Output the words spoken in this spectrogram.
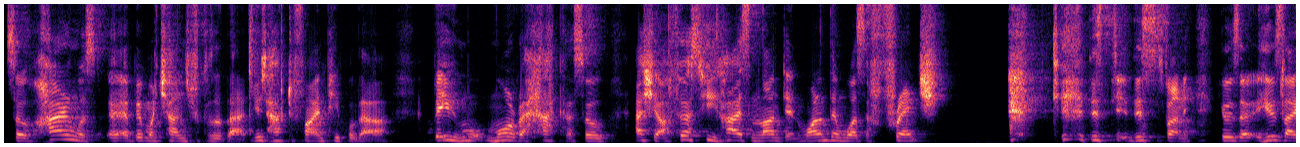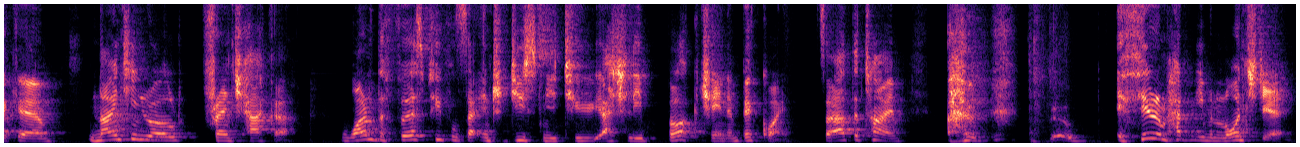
So hiring was a bit more challenging because of that. You'd have to find people that are maybe more, more of a hacker. So actually, our first few hires in London, one of them was a French. this, this is funny. He was a, he was like a 19 year old French hacker. One of the first people that introduced me to actually blockchain and Bitcoin. So at the time, Ethereum hadn't even launched yet.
